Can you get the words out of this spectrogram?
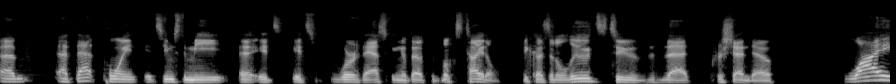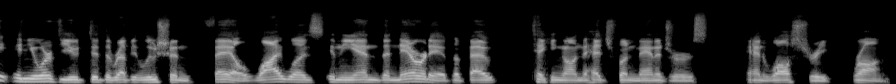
um, at that point, it seems to me uh, it's it's worth asking about the book's title because it alludes to that crescendo. Why, in your view, did the revolution fail? Why was, in the end, the narrative about taking on the hedge fund managers and Wall Street wrong?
